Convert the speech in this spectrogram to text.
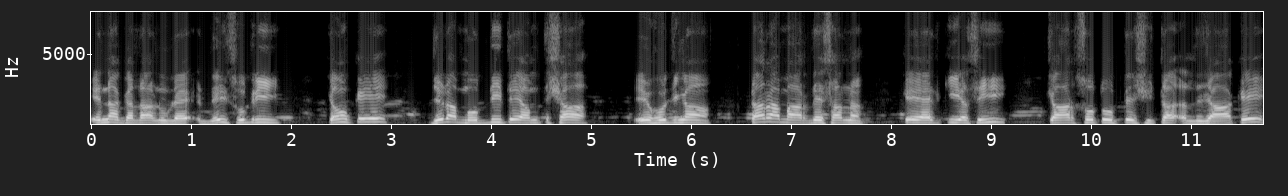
ਇਹਨਾਂ ਗੱਲਾਂ ਨੂੰ ਲੈ- ਨਹੀਂ ਸੁਧਰੀ, ਕਿਉਂਕਿ ਜਿਹੜਾ ਮੋਦੀ ਤੇ ਅਮਿਤ ਸ਼ਾਹ ਇਹੋ ਜੀਆਂ ਟਾਰਾ ਮਾਰਦੇ ਸਨ ਕਿ ਐਤਕੀ ਅਸੀਂ 400 ਤੋਂ ਉੱਤੇ ਸੀਟਾਂ ਲਿਜਾ ਕੇ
